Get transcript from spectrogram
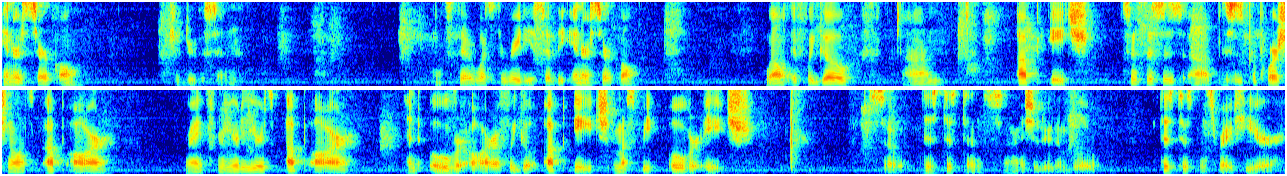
inner circle, I should do this in What's the, what's the radius of the inner circle? Well, if we go um, up h, since this is, uh, this is proportional, it's up r, right? From here to here, it's up r and over r. If we go up h, it must be over h. So this distance, I should do it in blue, this distance right here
